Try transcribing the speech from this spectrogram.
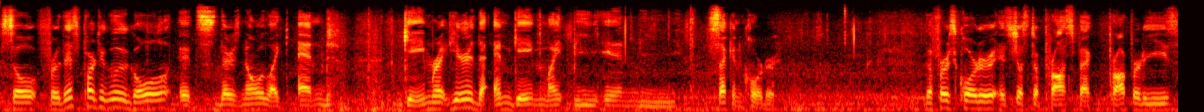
So for this particular goal, it's there's no like end game right here. The end game might be in the second quarter. The first quarter it's just to prospect properties,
